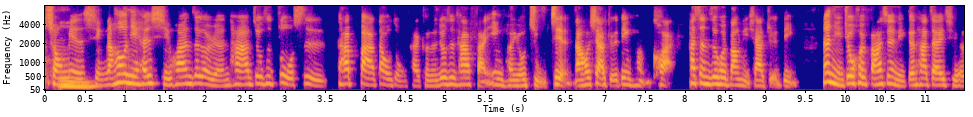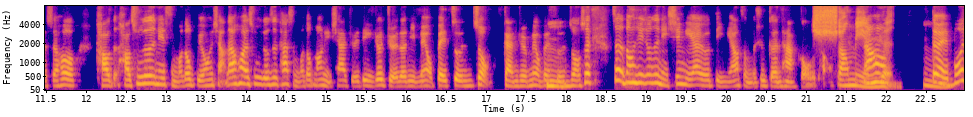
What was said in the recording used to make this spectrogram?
双面性。然后你很喜欢这个人，他就是做事他霸道总裁，可能就是他反应很有主见，然后下决定很快，他甚至会帮你下决定。那你就会发现，你跟他在一起的时候，好的好处就是你什么都不用想，但坏处就是他什么都帮你下决定，你就觉得你没有被尊重，感觉没有被尊重。所以这个东西就是你心里要有底，你要怎么去跟他沟通？双面人，对。不过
